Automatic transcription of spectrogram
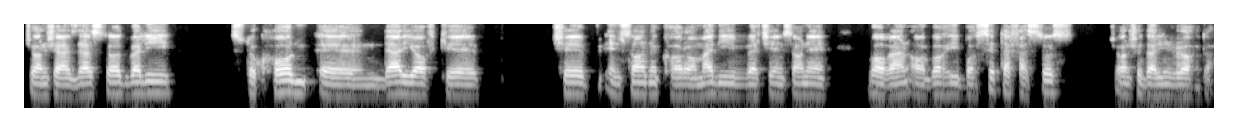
جانش از دست داد. ولی استکهلم دریافت که چه انسان کارآمدی و چه انسان واقعا آگاهی با سه تخصص جانش در این راه داد.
